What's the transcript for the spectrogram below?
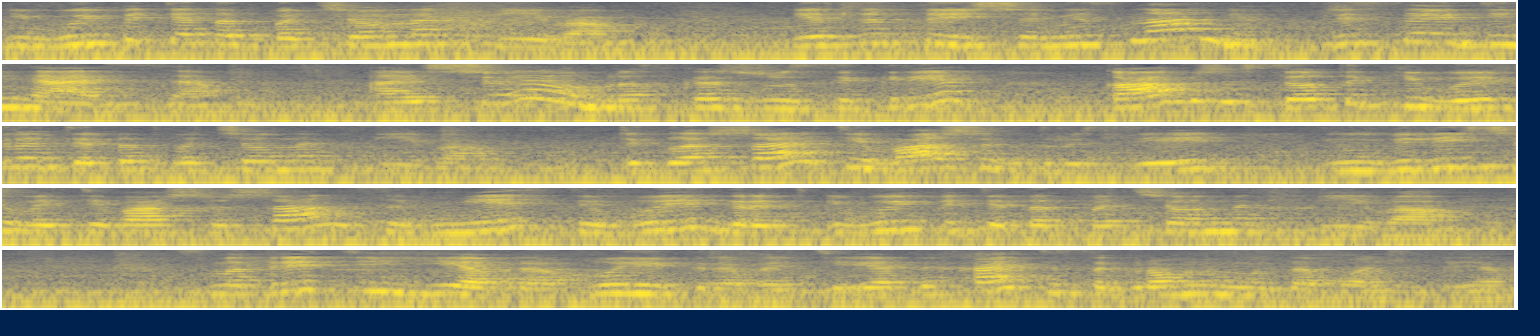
и выпить этот бочонок пива. Если ты еще не с нами, присоединяйся. А еще я вам расскажу секрет, как же все-таки выиграть этот бочонок пива. Приглашайте ваших друзей и увеличивайте ваши шансы вместе выиграть и выпить этот бочонок пива. Смотрите Евро, выигрывайте и отдыхайте с огромным удовольствием.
